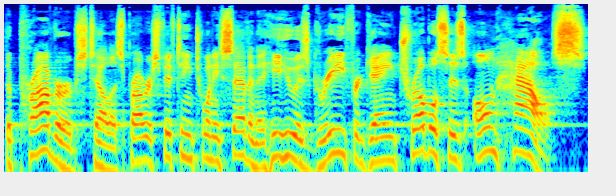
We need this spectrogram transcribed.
the Proverbs tell us, Proverbs 15 27, that he who is greedy for gain troubles his own house,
